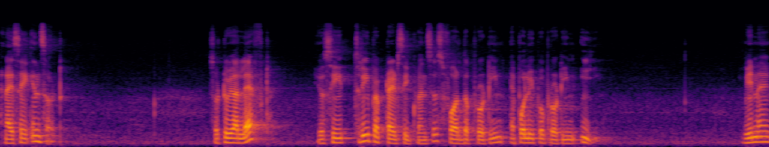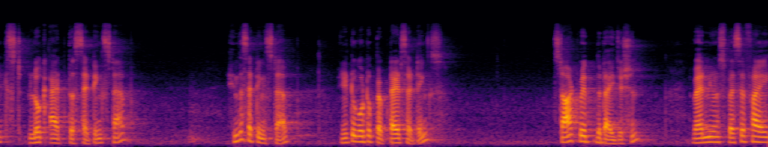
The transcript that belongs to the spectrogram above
and I say insert. So, to your left you see 3 peptide sequences for the protein apolipoprotein E. We next look at the settings tab. In the settings tab you need to go to peptide settings, start with the digestion when you specify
